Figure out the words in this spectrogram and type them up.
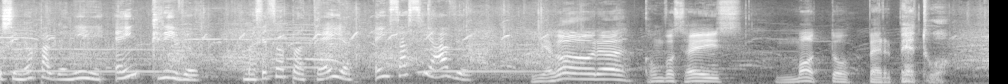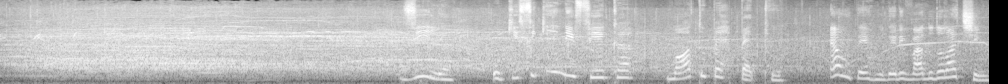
O Sr. Paganini é incrível, mas essa plateia é insaciável. E agora, com vocês, Moto Perpétuo. Zillian, o que significa moto perpétuo? É um termo derivado do latim,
